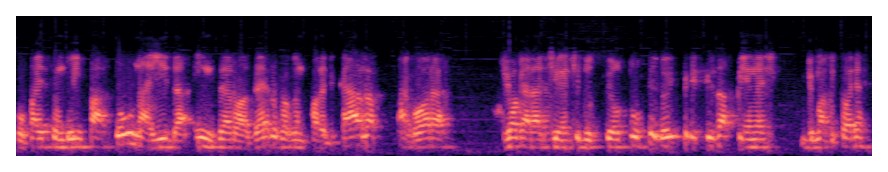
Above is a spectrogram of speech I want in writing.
O Paysandu empatou na ida em 0 a 0 jogando fora de casa. Agora jogará diante do seu torcedor e precisa apenas de uma vitória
